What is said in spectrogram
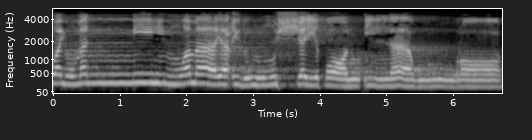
ويمنيهم وما يعدهم الشيطان إلا غرورا.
